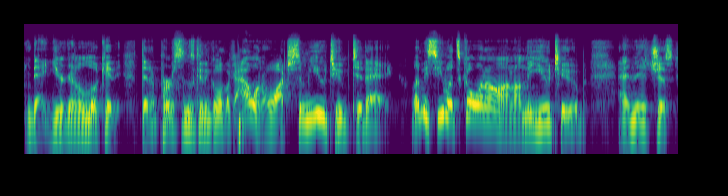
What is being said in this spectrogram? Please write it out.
That you're going to look at that a person's going to go like I want to watch some YouTube today. Let me see what's going on on the YouTube and it's just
